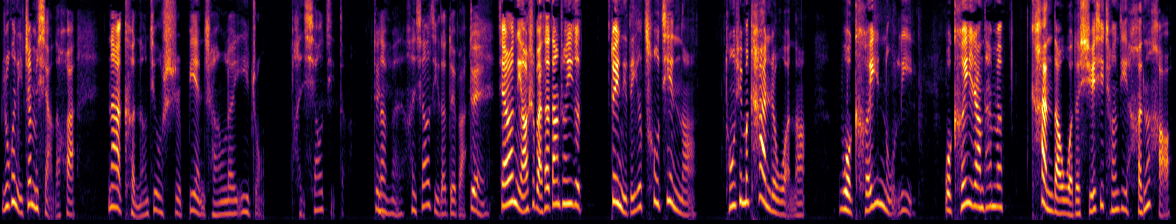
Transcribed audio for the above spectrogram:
如果你这么想的话，那可能就是变成了一种很消极的，那么很消极的，对吧？对，假如你要是把它当成一个对你的一个促进呢，同学们看着我呢，我可以努力，我可以让他们看到我的学习成绩很好，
